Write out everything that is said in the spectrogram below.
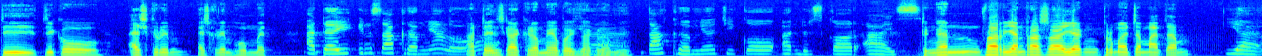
di Ciko es krim, es krim homemade. Ada Instagramnya loh. Ada Instagramnya apa Instagramnya? Ya, Instagramnya Ciko underscore ice. Dengan varian rasa yang bermacam-macam. Ya,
